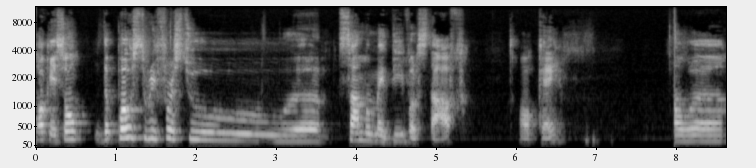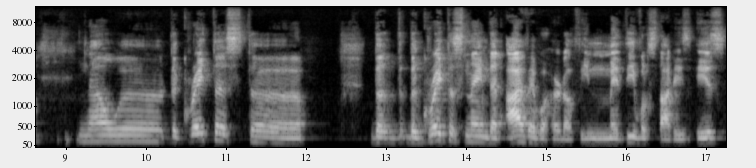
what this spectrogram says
Okay so the post refers to uh, some medieval stuff. Okay now uh, now, uh, the greatest, uh, the, the greatest name that I've ever heard of in medieval studies is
